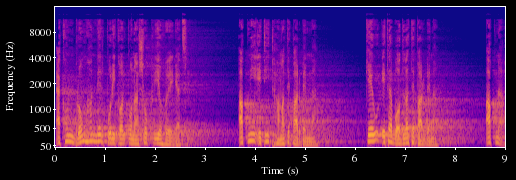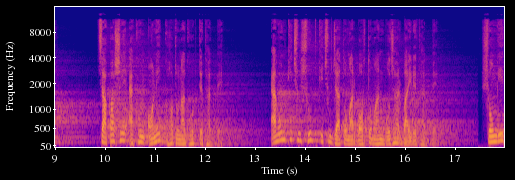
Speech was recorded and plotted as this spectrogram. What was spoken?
এখন ব্রহ্মাণ্ডের পরিকল্পনা সক্রিয় হয়ে গেছে। আপনি এটি থামাতে পারবেন না। কেউ এটা বদলাতে পারবে না। আপনার চাপাশে এখন অনেক ঘটনা ঘটতে থাকবে। এমন কিছু সুখ কিছু যা তোমার বর্তমান বোঝার বাইরে থাকবে। সংগীত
